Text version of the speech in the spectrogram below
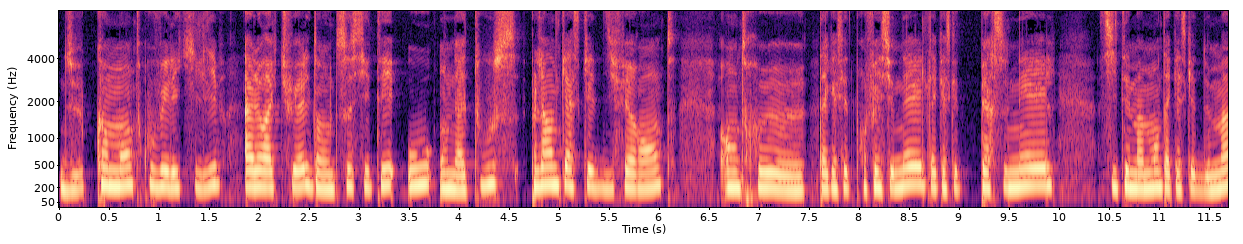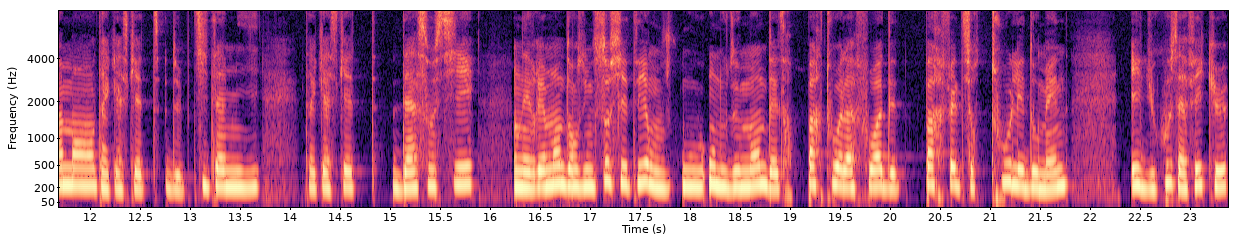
de comment trouver l'équilibre à l'heure actuelle dans notre société où on a tous plein de casquettes différentes entre euh, ta casquette professionnelle, ta casquette personnelle, si t'es maman, ta casquette de maman, ta casquette de petite amie, ta casquette d'associé. On est vraiment dans une société où on nous demande d'être partout à la fois, d'être parfaite sur tous les domaines. Et du coup, ça fait que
